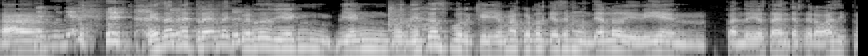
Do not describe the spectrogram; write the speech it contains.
Ah, mundial. esa me trae recuerdos bien, bien Ajá. bonitos porque yo me acuerdo que ese mundial lo viví en cuando yo estaba en tercero básico.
